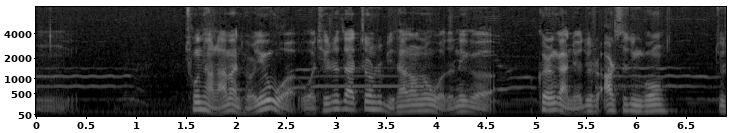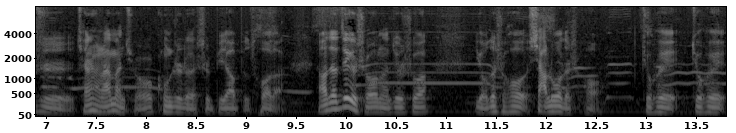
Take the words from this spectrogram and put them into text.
嗯冲抢篮板球，因为我我其实，在正式比赛当中，我的那个个人感觉就是二次进攻，就是前场篮板球控制的是比较不错的。然后在这个时候呢，就是说有的时候下落的时候，就会就会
